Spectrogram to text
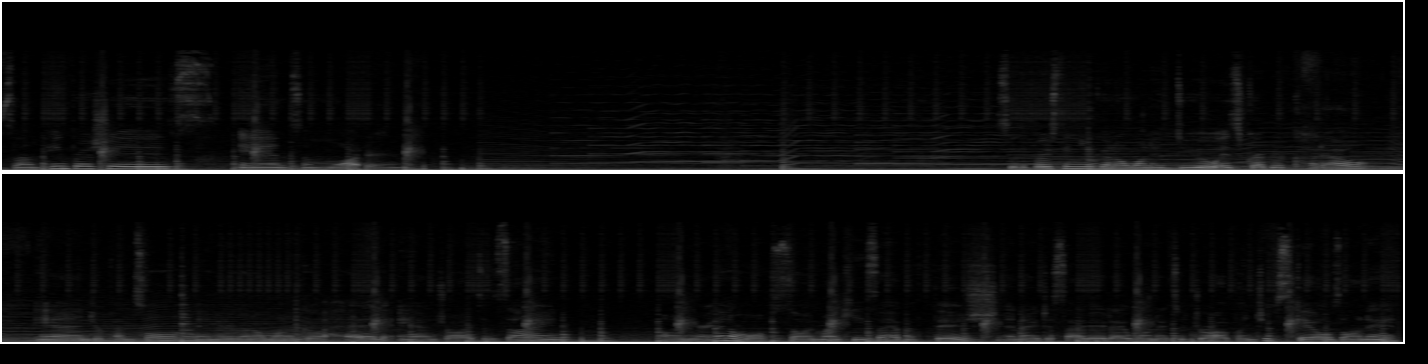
some paintbrushes, and some water. So the first thing you're going to want to do is grab your cutout and your pencil and you're going to want to go ahead and draw a design on your animal. So in my case I have a fish and I decided I wanted to draw a bunch of scales on it.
